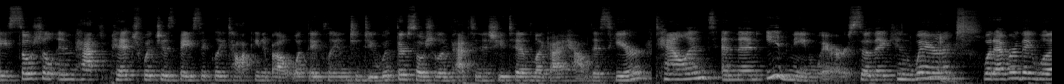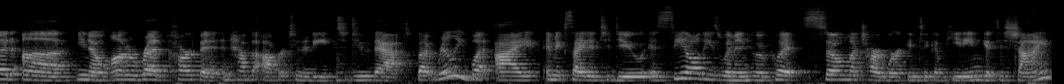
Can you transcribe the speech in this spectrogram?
a social impact pitch, which is basically talking about what they plan to do with their social impact initiative, like I have this year, talent, and then evening wear. So they can wear Nice. whatever they would, uh, you know, on a red carpet and have the opportunity to do that. But really, what I am excited to do is see all these women who have put so much hard work into competing get to shine.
